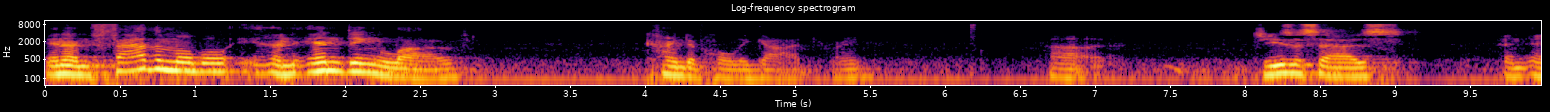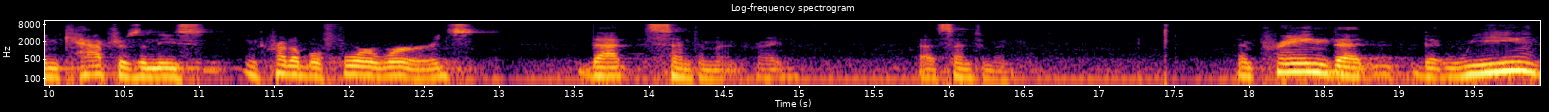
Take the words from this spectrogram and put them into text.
an unfathomable, unending love, kind of holy God, right? Uh, Jesus says, and, and captures in these incredible four words, that sentiment, right? That sentiment. And praying that, that we,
